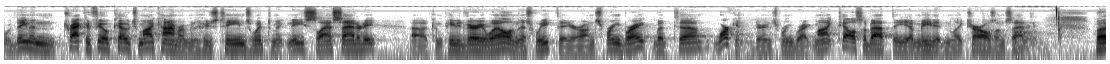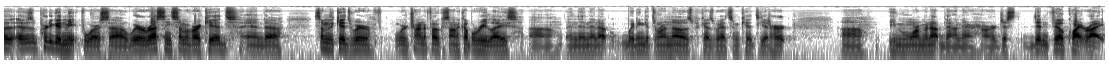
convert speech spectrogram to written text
we're Demon track and field coach Mike Heimerman, whose teams went to McNeese last Saturday, uh, competed very well, and this week they are on spring break, but uh, working during spring break. Mike, tell us about the uh, meet in Lake Charles on Saturday. Well, it was a pretty good meet for us. Uh, we were resting some of our kids, and uh, some of the kids we were, we were trying to focus on a couple relays, uh, and then ended up we didn't get to run those because we had some kids get hurt, even warming up down there, or just didn't feel quite right.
